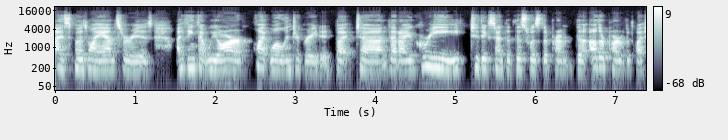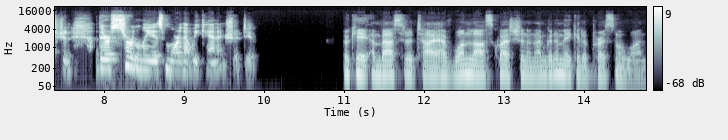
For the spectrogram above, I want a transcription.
I suppose my answer is I think that we are quite well integrated, but uh, that I agree to the extent that this was the prem- the other part of the question. There certainly is more that we can and should do. Okay, Ambassador Tai, I have one last question, and I'm going to make it a personal one.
